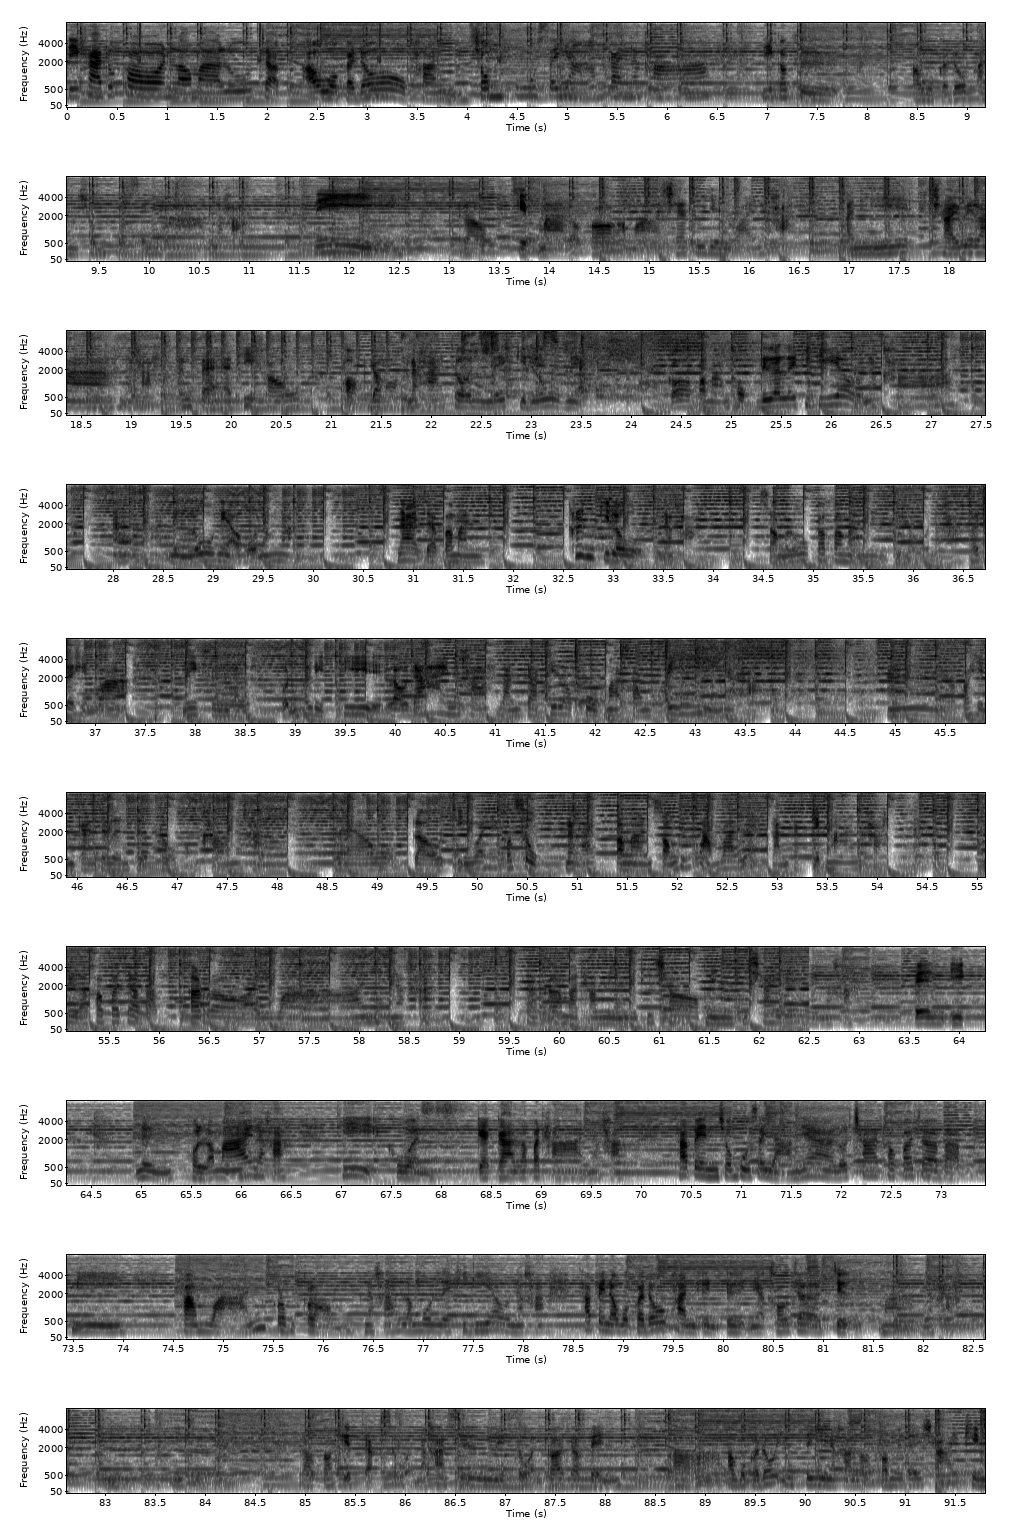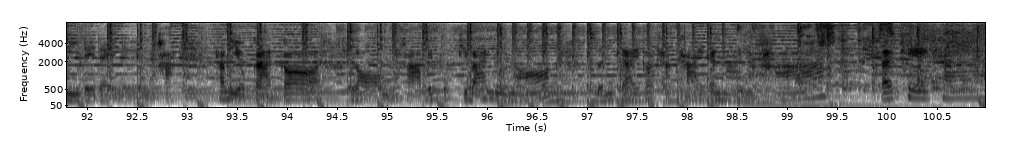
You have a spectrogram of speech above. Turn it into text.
สดีค่ะทุกคนเรามารู้จักอะโวคาโดพันธุ์ชมพูสยามกันนะคะ นี่ก็คืออะโวคาโดพันธุ์ชมพูสยามนะคะ นี่เราเก็บมาแล้วก็เอามาแช่ตู้เย็นไว้นะคะ อันนี้ใช้เวลานะคะ ตั้งแต่ที่เขาออกดอกนะคะ จนได้กินลูกเนี่ย ก็ประมาณ 6 เดือนเลยทีเดียวนะคะ ลูกเนี่ยโอ้โหน้ำหนัก น่าจะประมาณครึ่งกิโลนะคะสองลูกก็ประมาณ 1กิโลนะคะ ก็จะเห็นว่านี่คือผลผลิตที่เราได้นะคะ หลังจากที่เราปลูกมา 2 ปีนะคะอ่าแล้วก็เห็นการเจริญเติบโตของเขานะคะ แล้วเราทิ้งไว้ให้เขาสุกนะคะ ประมาณ 2-3 วันแหละหลังจากเก็บมานะคะ เนื้อเขาก็จะแบบอร่อยหวานนะคะ เป็นอีกหนึ่งผลไม้นะคะ ที่ควรแก่การรับประทานนะคะ ถ้าเป็นชมพูสยามเนี่ยรสชาติเขาก็จะแบบมีความหวานกลมกล่อมนะคะละมุนเลยทีเดียวนะคะ ถ้าเป็นอะโวคาโดพันธุ์อื่นๆเนี่ยเขาจะจืดมากนะคะนี่นี่คือเราก็เก็บจากสวนนะคะ ซึ่งในสวนก็จะเป็นอะโวคาโดอินทรีย์นะคะ เราก็ไม่ได้ใช้เคมีใด ๆ เลยนะคะ มีโอกาสก็ลองนะคะไปปลูกที่บ้านดูเนาะสนใจก็ทักทายกันมานะคะ โอเคค่ะ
